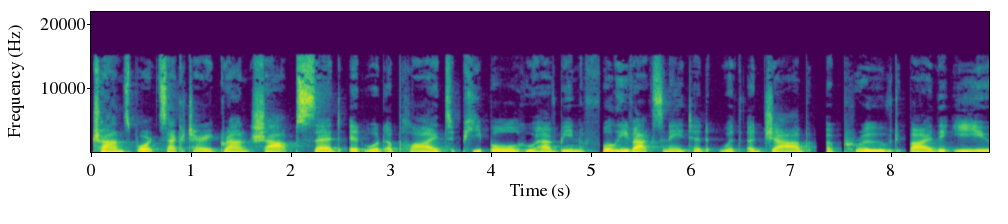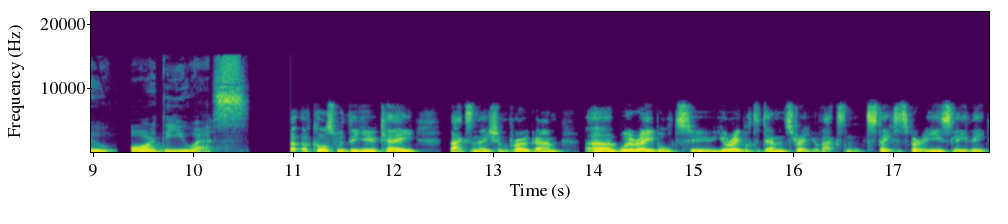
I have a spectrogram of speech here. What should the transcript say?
Transport Secretary Grant Shapps said it would apply to people who have been fully vaccinated with a jab approved by the EU or the US of course, with the UK vaccination program, uh, we're able to you're able to demonstrate your vaccine status very easily. The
